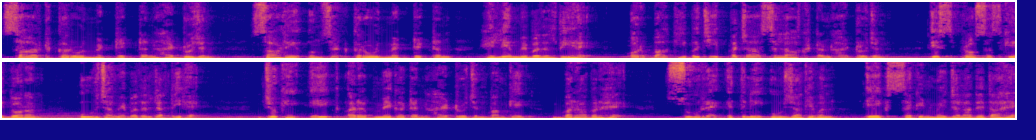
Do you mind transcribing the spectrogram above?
60 करोड़ मीट्रिक टन हाइड्रोजन साढ़े उनसठ करोड़ मीट्रिक टन हीलियम में बदलती है, और बाकी बची 50 लाख टन हाइड्रोजन इस प्रोसेस के दौरान ऊर्जा में बदल जाती है, जो कि एक अरब मेगाटन हाइड्रोजन बम के बराबर है। सूर्य इतनी ऊर्जा केवल एक सेकंड में जला देता है।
